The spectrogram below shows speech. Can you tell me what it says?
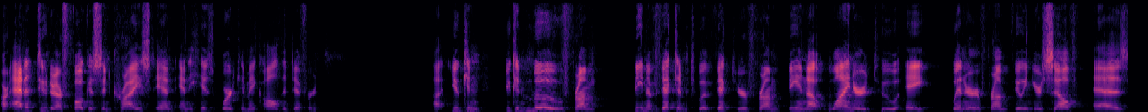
Our attitude and our focus in Christ and, and His Word can make all the difference. Uh, you, can, you can move from being a victim to a victor, from being a whiner to a winner, from viewing yourself as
